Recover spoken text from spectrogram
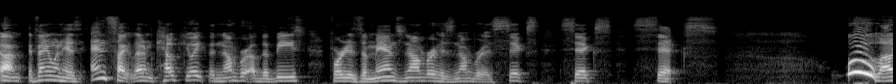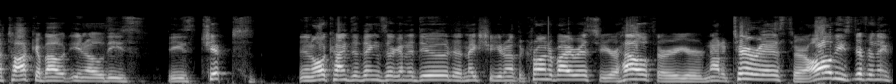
um, if anyone has insight, let him calculate the number of the beast, for it is a man's number. His number is 666. Woo! A lot of talk about, you know, these, these chips and all kinds of things they're going to do to make sure you don't have the coronavirus or your health or you're not a terrorist or all these different things.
